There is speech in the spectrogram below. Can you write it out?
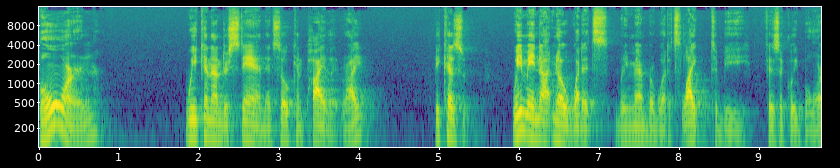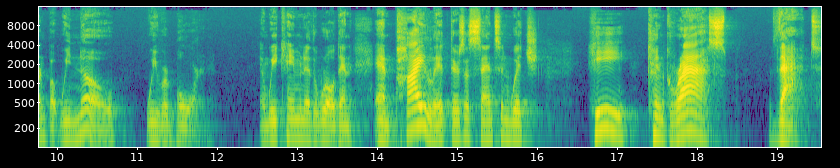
born we can understand, and so can Pilate, right? Because we may not know what it's, remember what it's like to be physically born, but we know we were born and we came into the world. And, and Pilate, there's a sense in which he can grasp that.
